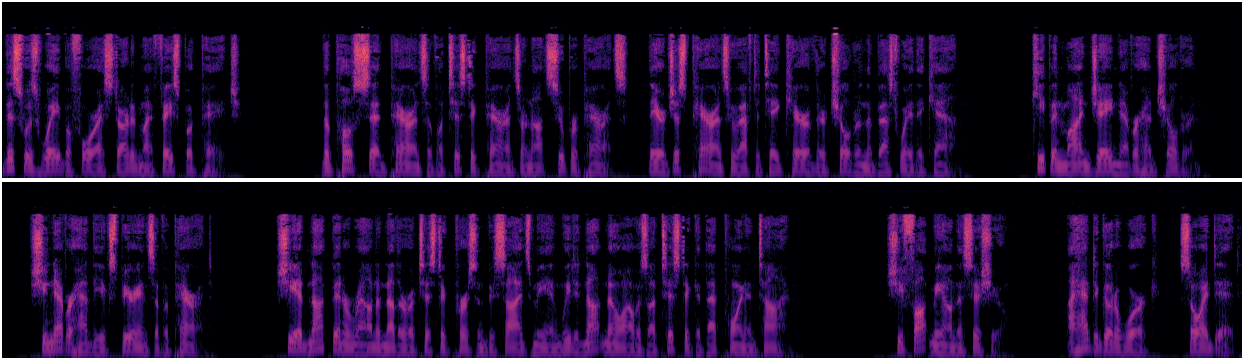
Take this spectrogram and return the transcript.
This was way before I started my Facebook page. The post said parents of autistic parents are not super parents, they are just parents who have to take care of their children the best way they can. Keep in mind, Jay never had children. She never had the experience of a parent. She had not been around another autistic person besides me, and we did not know I was autistic at that point in time. She fought me on this issue. I had to go to work, so I did.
